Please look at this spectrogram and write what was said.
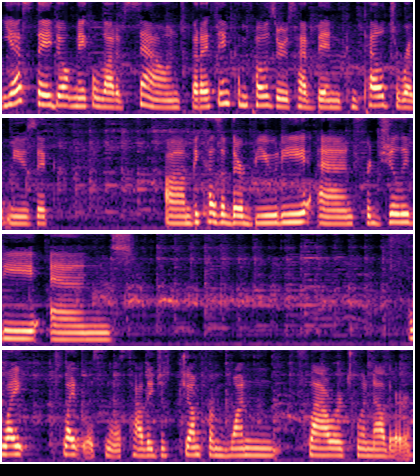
yes, they don't make a lot of sound, but I think composers have been compelled to write music um, because of their beauty and fragility and flight flightlessness, how they just jump from one flower to another.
